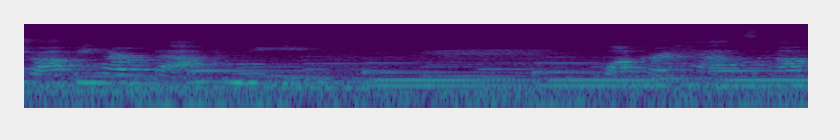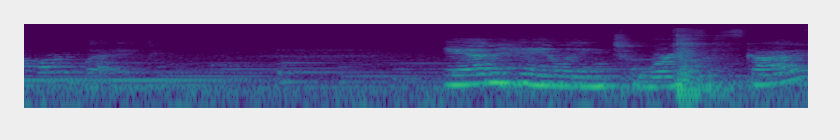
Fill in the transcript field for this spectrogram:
dropping our back knee. Walk our hands up our leg. Inhaling towards the sky.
